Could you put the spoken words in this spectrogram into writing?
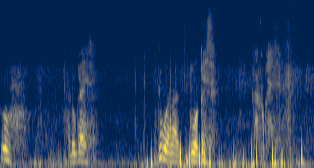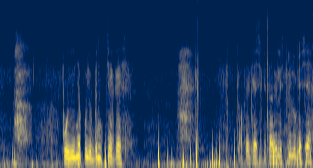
Uh, aduh guys, dua lagi, dua guys. Aduh guys, puyuhnya puyuh bencek guys. Oke guys, kita rilis dulu guys ya.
